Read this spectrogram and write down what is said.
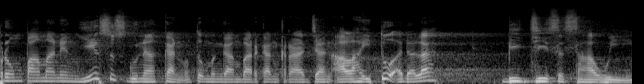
perumpamaan yang Yesus gunakan untuk menggambarkan kerajaan Allah itu adalah biji sesawi.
